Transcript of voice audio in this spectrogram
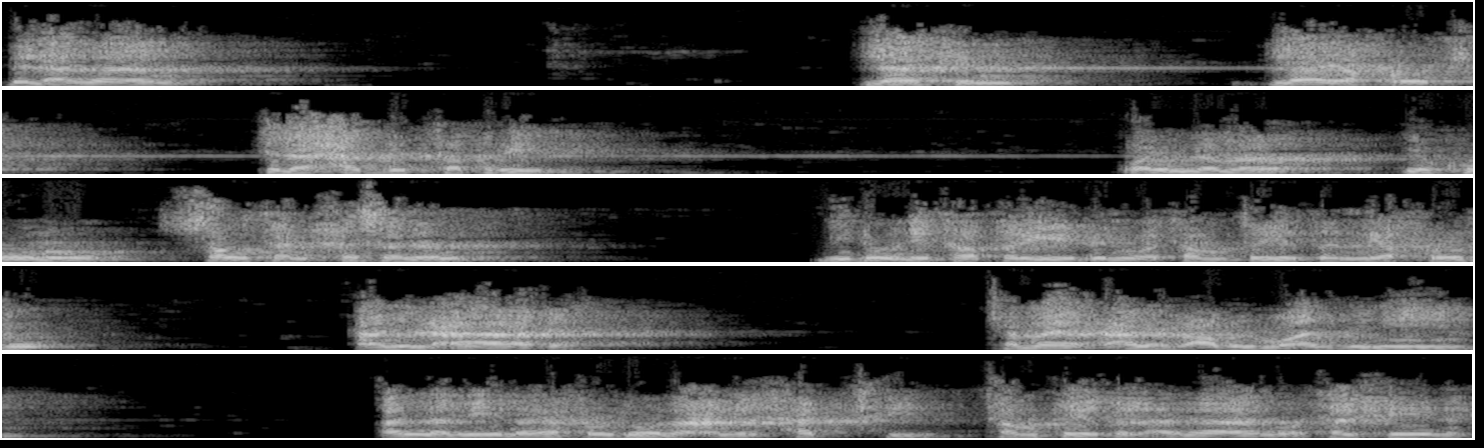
بالأذان. لكن لا يخرج إلى حد التقريب وإنما يكون صوتا حسنا بدون تطريب وتمطيط يخرج عن العادة كما يفعله بعض المؤذنين الذين يخرجون عن الحد في تمطيط الأذان وتلحينه.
